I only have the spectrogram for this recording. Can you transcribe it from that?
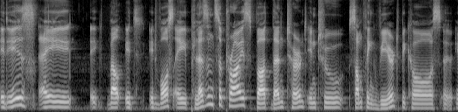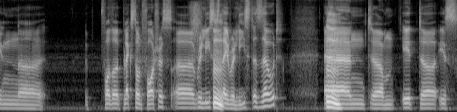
it is a it, well it it was a pleasant surprise but then turned into something weird because uh, in uh, for the blackstone fortress uh, releases they released a zoat. And um, it uh, is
